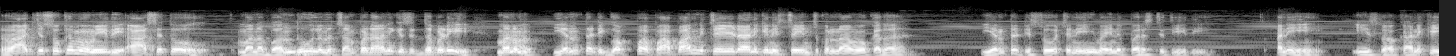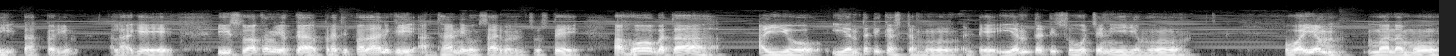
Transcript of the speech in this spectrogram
రాజ్య సుఖము మీది ఆశతో మన బంధువులను చంపడానికి సిద్ధపడి మనం ఎంతటి గొప్ప పాపాన్ని చేయడానికి నిశ్చయించుకున్నామో కదా ఎంతటి శోచనీయమైన పరిస్థితి ఇది అని ఈ శ్లోకానికి తాత్పర్యం. అలాగే ఈ శ్లోకం యొక్క ప్రతి పదానికి అర్థాన్ని ఒకసారి మనం చూస్తే అహోబత అయ్యో ఎంతటి కష్టము అంటే ఎంతటి శోచనీయము వయం మనము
